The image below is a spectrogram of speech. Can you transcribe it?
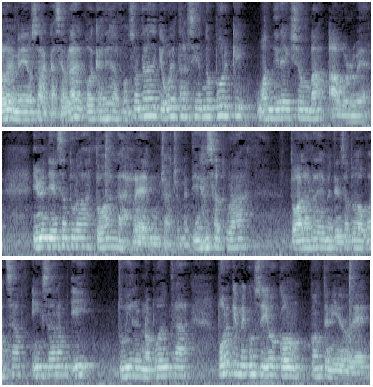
Hola, bienvenidos a Casi Hablar, el podcast de Alfonso Andrade que voy a estar haciendo porque One Direction va a volver. Y me tienen saturadas todas las redes, muchachos. Me tienen saturadas todas las redes, me tienen saturado WhatsApp, Instagram y Twitter. No puedo entrar porque me consigo con contenido de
